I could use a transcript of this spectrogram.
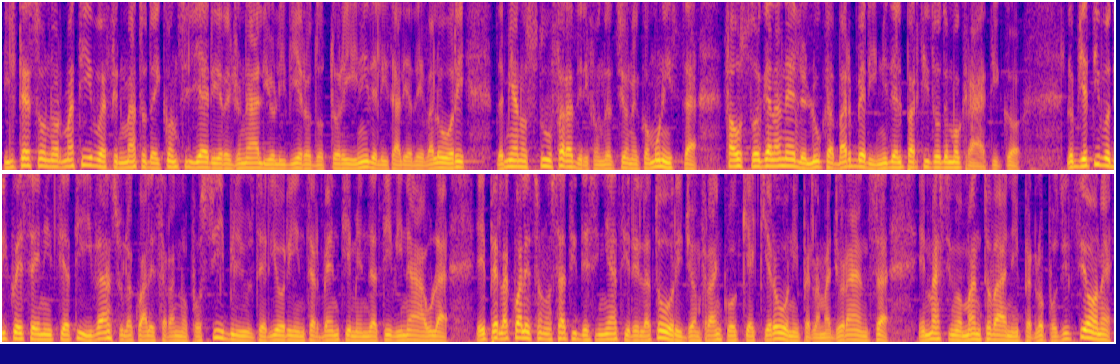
Il testo normativo è firmato dai consiglieri regionali Oliviero Dottorini dell'Italia dei Valori, Damiano Stufara di Rifondazione Comunista, Fausto Galanello e Luca Barberini del Partito Democratico. L'obiettivo di questa iniziativa, sulla quale saranno possibili ulteriori interventi emendativi in aula e per la quale sono stati designati relatori Gianfranco Chiacchieroni per la maggioranza e Massimo Mantovani per l'opposizione,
